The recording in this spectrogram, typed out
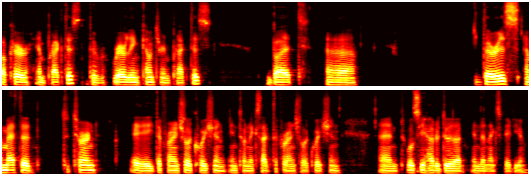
occur in practice. They're rarely encountered in practice, but uh, there is a method to turn a differential equation into an exact differential equation. And we'll see how to do that in the next video.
